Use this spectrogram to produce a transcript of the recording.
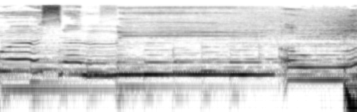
وسلم Allah oh.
